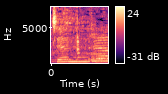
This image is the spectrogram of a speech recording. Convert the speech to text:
真的。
